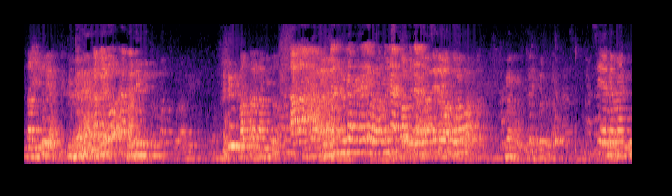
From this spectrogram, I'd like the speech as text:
Nabi itu ya? Nabi itu kenapa? Mantra Nabi itu? Salah. Benar, benar, ayo, benar, benar. Masih ada waktu. Masih ada waktu.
